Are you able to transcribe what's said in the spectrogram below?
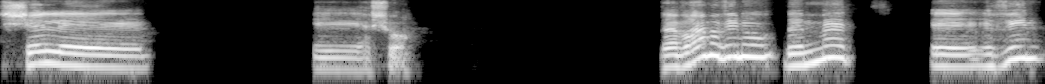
של אה, אה, השואה. ואברהם אבינו באמת אה, הבין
